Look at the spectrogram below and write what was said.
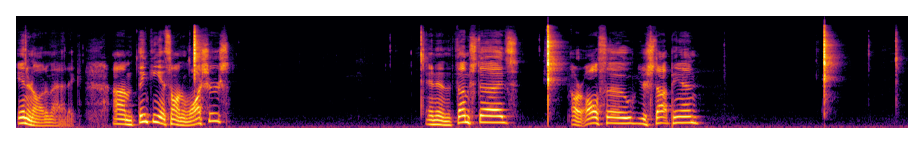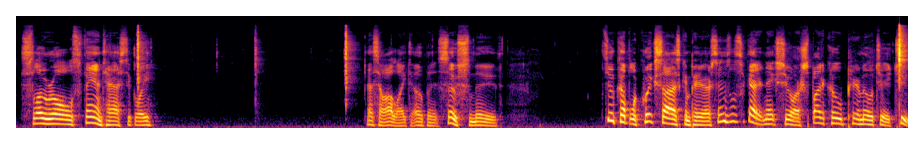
in an automatic. I'm thinking it's on washers. And then the thumb studs are also your stop pin. Slow rolls fantastically. That's how I like to open it. So smooth. Let's do a couple of quick size comparisons. Let's look at it next to our Spyderco Paramilitary 2.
